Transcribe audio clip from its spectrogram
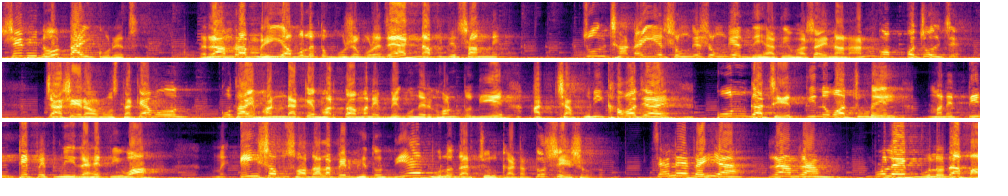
সেদিনও তাই করেছে। রাম রাম ভাইয়া বলে তো বসে পড়েছে এক নাপিতের সামনে। চুল ছাঁটাইয়ের সঙ্গে সঙ্গে দেহাতি ভাষায় নানান গপ্প চলছে। চাষের অবস্থা কেমন? কোথায় ভান্ডাকে ভর্তা মানে বেগুনের ঘন্ট দিয়ে আচ্ছা পুরি খাওয়া যায়? কোন গাছে তিনওয়া চুড়েল মানে তিনটে পেতনি রেহেতিওয়া? এইসব সদালাপের ভেতর দিয়ে ভুলোদার চুল কাটা তো শেষ হলো। চলে ভাইয়া, রাম রাম। বলে ভুলোদা পা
